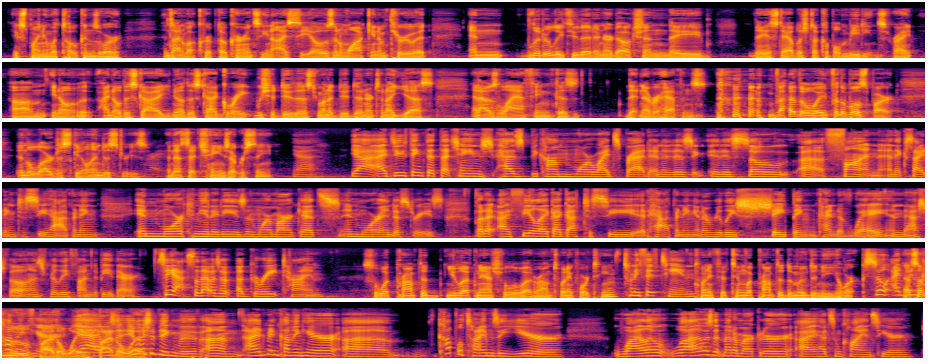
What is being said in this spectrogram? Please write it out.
explaining what tokens were and talking about cryptocurrency and ICOs and walking him through it. And literally through that introduction, they they established a couple meetings, right? Um, you know, I know this guy, you know this guy, great. We should do this. You want to do dinner tonight? Yes. And I was laughing because that never happens, by the way, for the most part, in the largest scale industries. Right. And that's that change that we're seeing. Yeah yeah, I do think that that change has become more widespread, and it is it is so uh, fun and exciting to see happening in more communities and more markets in more industries. But I, I, feel like I got to see it happening in a really shaping kind of way in Nashville, and it was really fun to be there. So yeah, so that was a, a great time. So what prompted you left Nashville what, around 2014? 2015. 2015. What prompted the move to New York? So I'd That's been a coming move, here. by the way. Yeah, it, was the a, it was a big move. Um, I'd been coming here uh, a couple times a year while I, while I was at MetaMarketer, I had some clients here.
